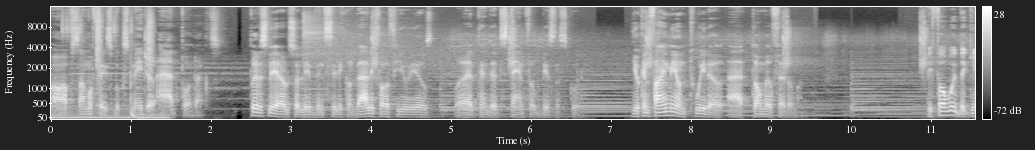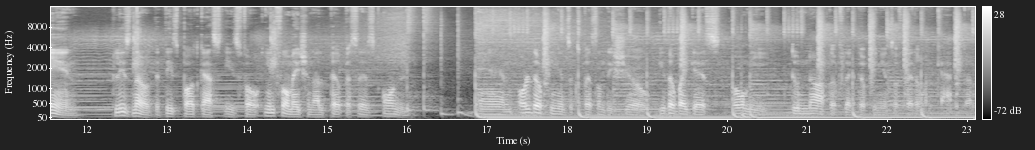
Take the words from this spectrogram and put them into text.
of some of Facebook's major ad products. Previously, I also lived in Silicon Valley for a few years, where I attended Stanford Business School. You can find me on Twitter at Tomer Federman. Before we begin, please note that this podcast is for informational purposes only, and all the opinions expressed on this show, either by guests or me, do not reflect the opinions of Federman Capital.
